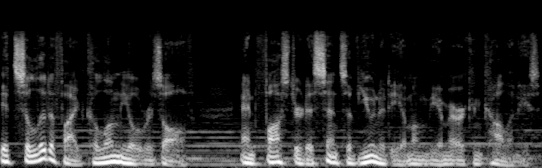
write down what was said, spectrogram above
it solidified colonial resolve and fostered a sense of unity among the American colonies.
